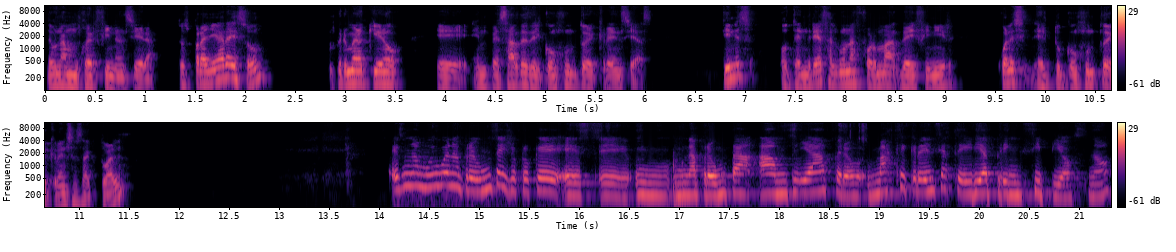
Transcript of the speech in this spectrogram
de una mujer financiera. Entonces, para llegar a eso, primero quiero empezar desde el conjunto de creencias. ¿Tienes o tendrías alguna forma de definir cuál es tu conjunto de creencias actual? Es una muy buena pregunta y yo creo que es eh, una pregunta amplia, pero más que creencias te diría principios, ¿no?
